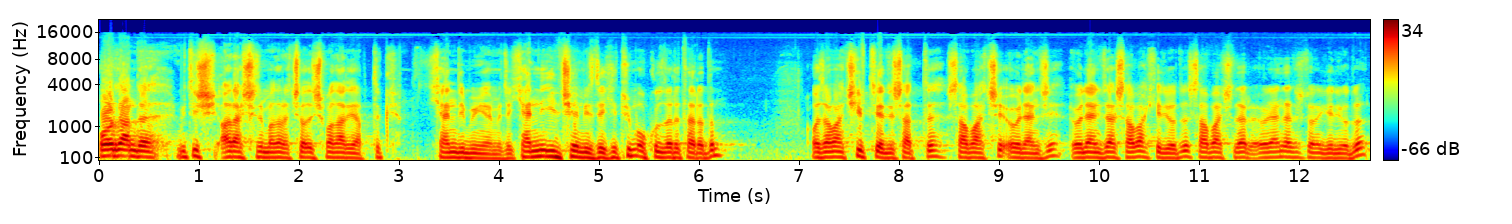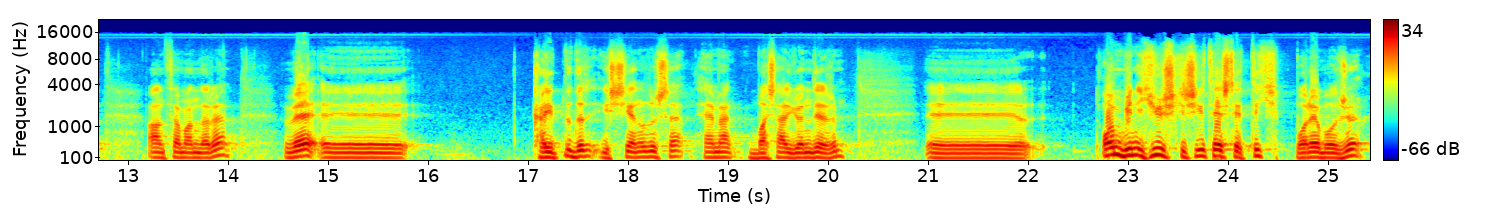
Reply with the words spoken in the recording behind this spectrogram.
oradan da müthiş araştırmalar, çalışmalar yaptık. Kendi bünyemizde, kendi ilçemizdeki tüm okulları taradım. O zaman çift tedrisattı. Sabahçı, öğlenci. Öğlenciler sabah geliyordu. Sabahçılar öğlenden sonra geliyordu antrenmanlara. Ve e, kayıtlıdır. İsteyen olursa hemen başar gönderirim. E, 10.200 kişiyi test ettik voleybolcu.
